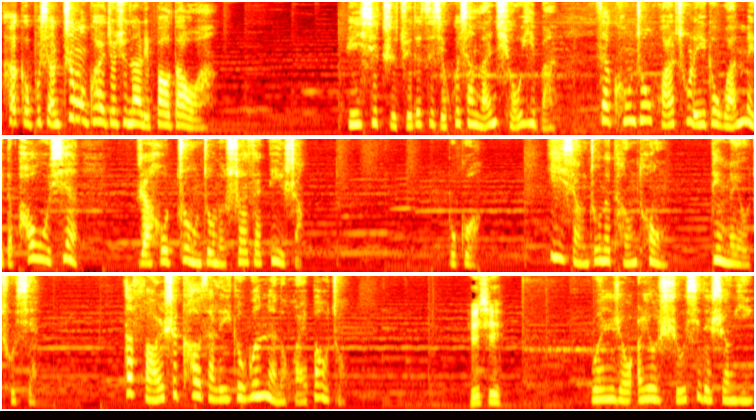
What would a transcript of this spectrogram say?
他可不想这么快就去那里报道啊！云溪只觉得自己会像篮球一般，在空中划出了一个完美的抛物线，然后重重的摔在地上。不过，臆想中的疼痛并没有出现，他反而是靠在了一个温暖的怀抱中。云溪，温柔而又熟悉的声音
